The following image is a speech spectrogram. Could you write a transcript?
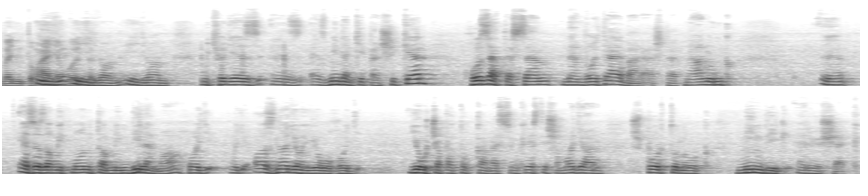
vagy nem tudom így, Így van, így van. Úgyhogy ez, ez, ez mindenképpen siker. Hozzáteszem, nem volt elvárás. Tehát nálunk ez az, amit mondtam, mint dilema, hogy, hogy az nagyon jó, hogy jó csapatokkal veszünk részt, és a magyar sportolók mindig erősek.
